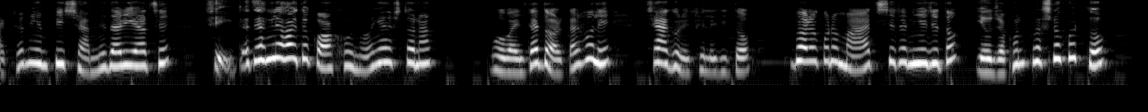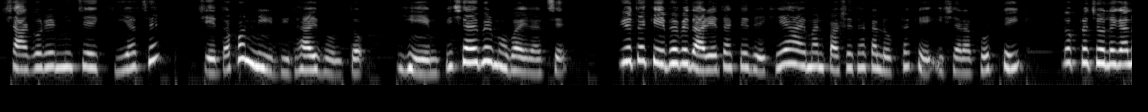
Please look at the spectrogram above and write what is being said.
একজন এমপির সামনে দাঁড়িয়ে আছে, সেইটা জানলে হয়তো কখনোই আসতো না। মোবাইলটা দরকার হলে সাগরে ফেলে দিত। বড় কোনো মাছ সেটা নিয়ে যেত। কেউ যখন প্রশ্ন করত, সাগরের নিচে কি আছে সে তখন নির্দ্বিধায় বলতো এমপি সাহেবের মোবাইল আছে। প্রিয়তাকে এভাবে দাঁড়িয়ে থাকতে দেখে আয়মান পাশে থাকা লোকটাকে ইশারা করতেই লোকটা চলে গেল।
